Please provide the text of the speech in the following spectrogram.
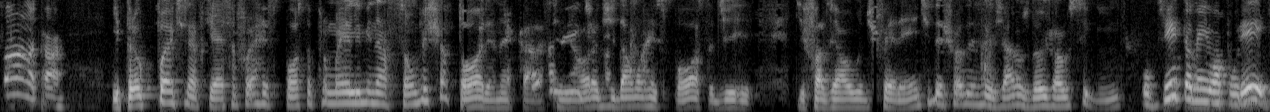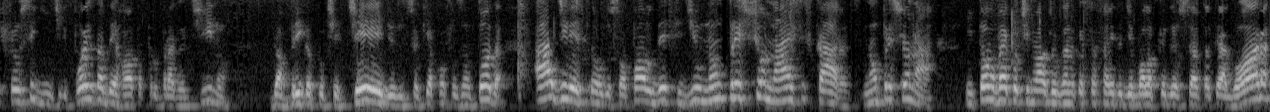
Fala, cara. E preocupante, né? Porque essa foi a resposta para uma eliminação vexatória, né, cara? Assim, a hora de dar uma resposta, de, de fazer algo diferente, deixou a desejar nos dois jogos seguintes. O que também eu apurei, que foi o seguinte: depois da derrota para o Bragantino, da briga com o Tietchan, não sei o que, a confusão toda, a direção do São Paulo decidiu não pressionar esses caras, não pressionar. Então vai continuar jogando com essa saída de bola porque deu certo até agora.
